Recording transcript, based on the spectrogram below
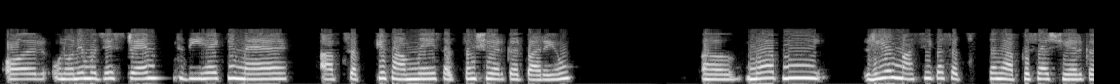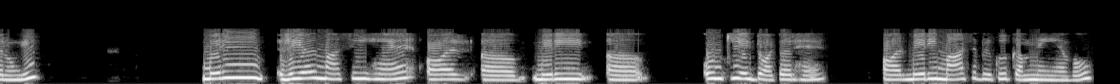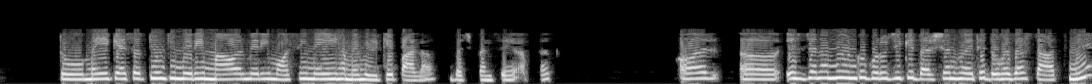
और उन्होंने मुझे स्ट्रेंथ दी है कि मैं आप सबके सामने सत्संग शेयर कर पा रही हूँ। मैं अपनी रियल मासी का सत्संग आपके साथ शेयर करूँगी। मेरी रियल मासी है और आ, मेरी आ, उनकी एक डॉटर है और मेरी माँ से बिल्कुल कम नहीं है वो। तो मैं ये कह सकती हूँ कि मेरी माँ और मेरी मौसी ने ही हमें मिलके पाला बचपन से अब तक। और इस जन्म में उनको गुरुजी के दर्शन हुए थे 2007 में।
